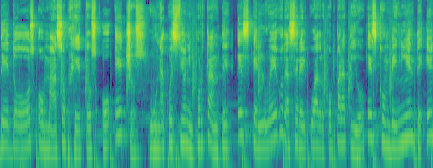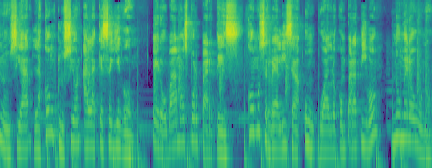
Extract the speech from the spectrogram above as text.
de dos o más objetos o hechos. Una cuestión importante es que luego de hacer el cuadro comparativo es conveniente enunciar la conclusión a la que se llegó. Pero vamos por partes. ¿Cómo se realiza un cuadro comparativo? Número 1.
